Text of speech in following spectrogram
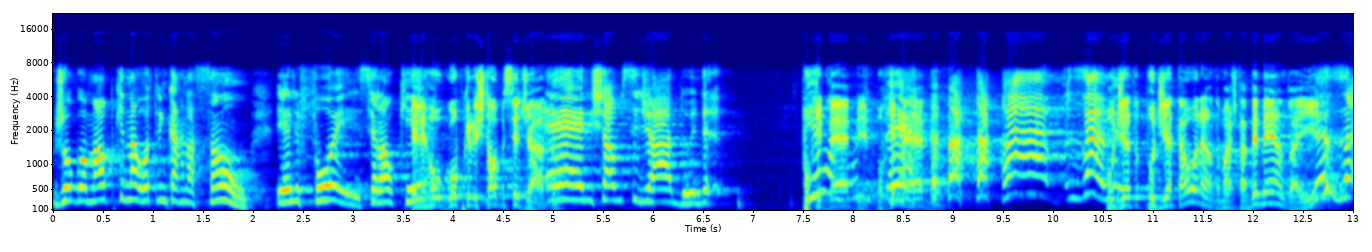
jogou mal porque na outra encarnação ele foi, sei lá o quê. Ele rogou porque ele está obsediado. É, ele está obsidiado. Porque pelo bebe, de- porque É. bebe. Podia estar podia tá orando, mas tá bebendo. Aí Exa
